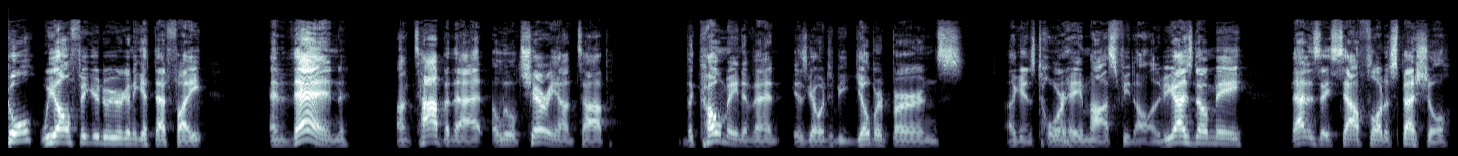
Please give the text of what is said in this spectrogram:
cool. We all figured we were going to get that fight. And then on top of that, a little cherry on top, the co-main event is going to be Gilbert Burns against Jorge Masvidal. And if you guys know me, that is a South Florida special.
